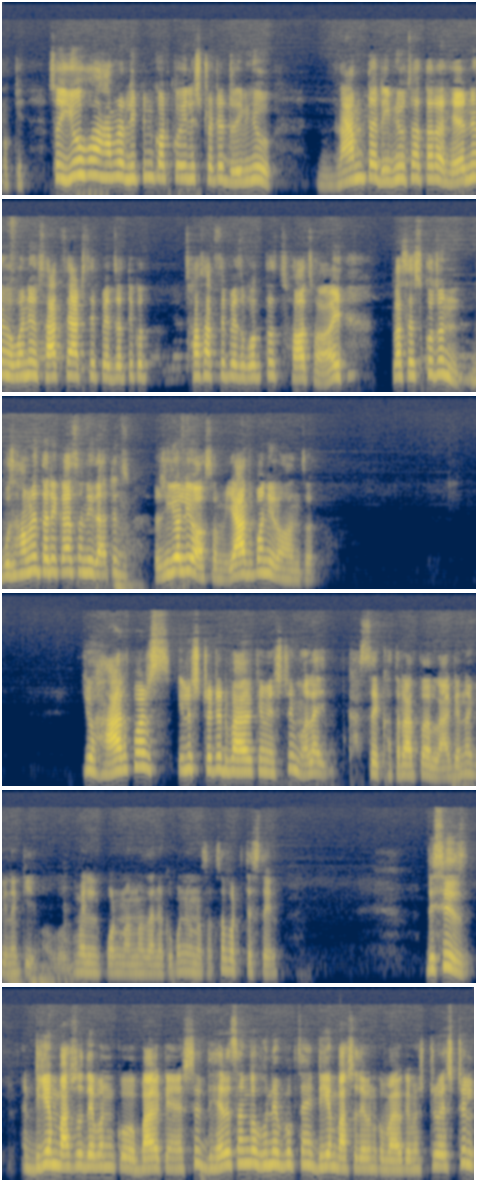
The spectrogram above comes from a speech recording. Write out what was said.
ओके सो यो हो हाम्रो लिपिन कटको इलिस्ट्रेटेड रिभ्यू नाम त रिभ्यू छ तर हेर्ने हो भने सात सय आठ सय पेज जतिको छ सात सय पेजको त छ छ है। प्लस यसको जुन बुझाउने तरिका छ नि द्याट इज रियली असम याद पनि रहन्छ। यो हार्पर्स इलिस्ट्रेटेड बायोकेमिस्ट्री मलाई खासै खतरा त लागेन किनकि मैले पढ्न नजानेको पनि हुनसक्छ बट त्यस्तै हो। दिस इज डिएम वासुदेवनको बायोकेमिस्ट्री। धेरैसँग हुने बुक चाहिँ डिएम वासुदेवनको बायोकेमिस्ट्री स्टिल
